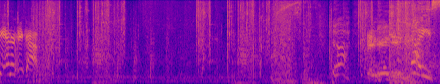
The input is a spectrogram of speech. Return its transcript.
The energy tap. Engaging. Nice!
